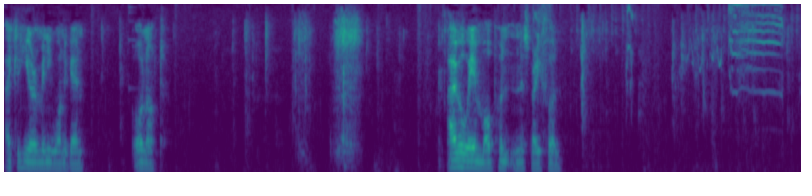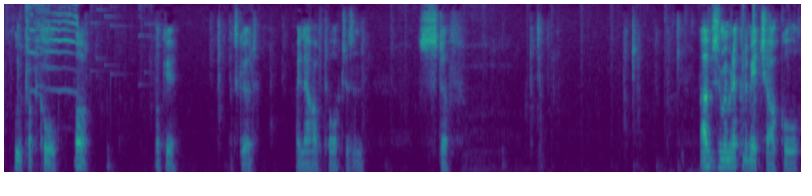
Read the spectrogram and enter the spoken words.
I can hear a mini one again. Or not. Either way, mob hunting is very fun. Ooh, dropped coal. Oh. Okay. That's good. I now have torches and stuff. I've just remembered I could have made charcoal,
